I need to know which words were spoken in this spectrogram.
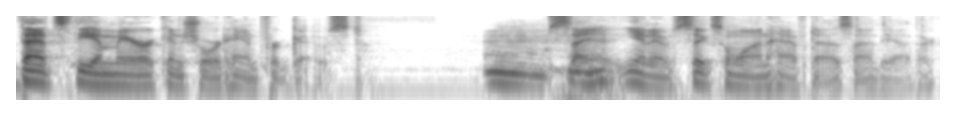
that's the american shorthand for ghost mm-hmm. Say, you know six of one half dozen of the other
